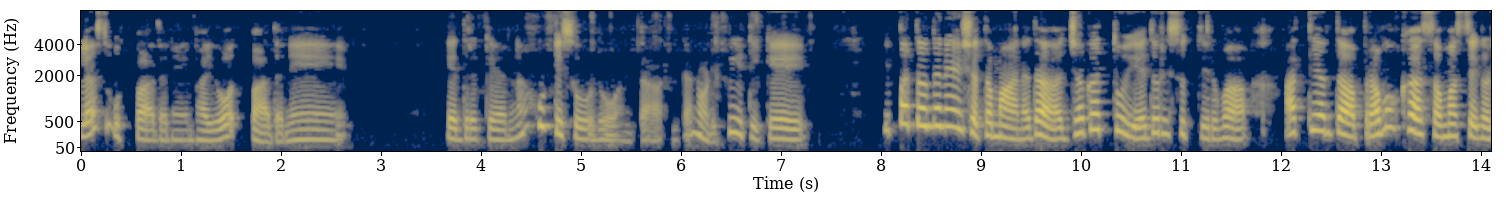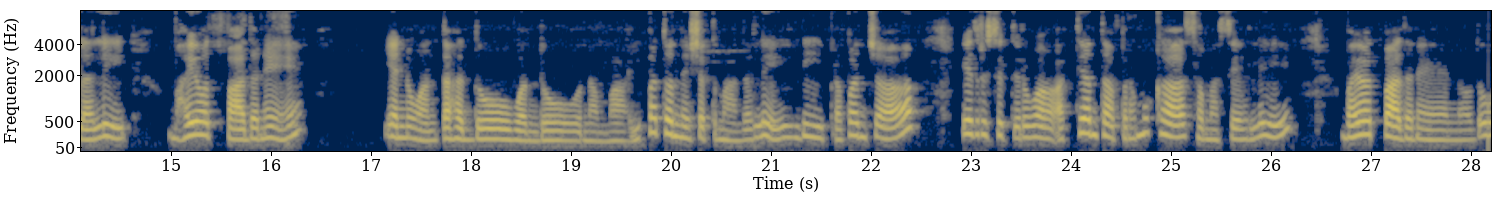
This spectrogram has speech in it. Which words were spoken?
ಪ್ಲಸ್ ಉತ್ಪಾದನೆ, ಭಯೋತ್ಪಾದನೆ. ಹೆದರಿಕೆಯನ್ನು ಹುಟ್ಟಿಸುವುದು ಅಂತ ಈಗ ನೋಡಿ ಪೀಠಿಕೆ. ಇಪ್ಪತ್ತೊಂದನೇ ಶತಮಾನದ ಜಗತ್ತು ಎದುರಿಸುತ್ತಿರುವ ಅತ್ಯಂತ ಪ್ರಮುಖ ಸಮಸ್ಯೆಗಳಲ್ಲಿ ಭಯೋತ್ಪಾದನೆ ಎನ್ನುವಂತಹದ್ದು ಒಂದು. ನಮ್ಮ ಇಪ್ಪತ್ತೊಂದನೇ ಶತಮಾನದಲ್ಲಿ ಇಡೀ ಪ್ರಪಂಚ ಎದುರಿಸುತ್ತಿರುವ ಅತ್ಯಂತ ಪ್ರಮುಖ ಸಮಸ್ಯೆಯಲ್ಲಿ ಭಯೋತ್ಪಾದನೆ ಅನ್ನೋದು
